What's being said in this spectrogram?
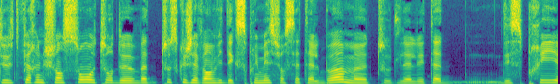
de, faire une chanson autour de bah, tout ce que j'avais envie d'exprimer sur cet album, tout l'état d'esprit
